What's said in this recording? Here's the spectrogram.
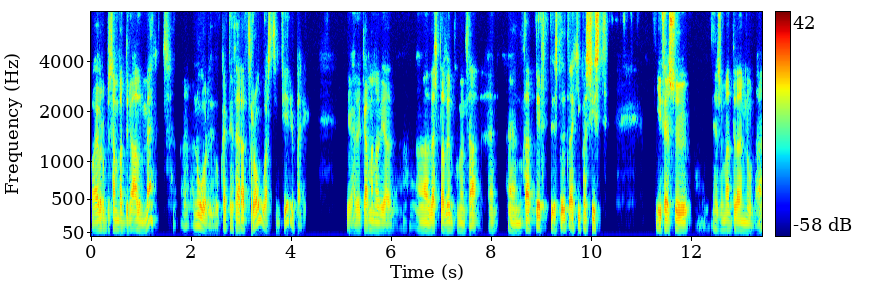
á Evrópusambandinu almennt nú orðið og hvernig það er að þróast sem fyrirbæri. Ég hefði gaman að því að, að velta vöngum um það en, en það byrtist auðvitað ekki hvað síst í þessu vandræðum núna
